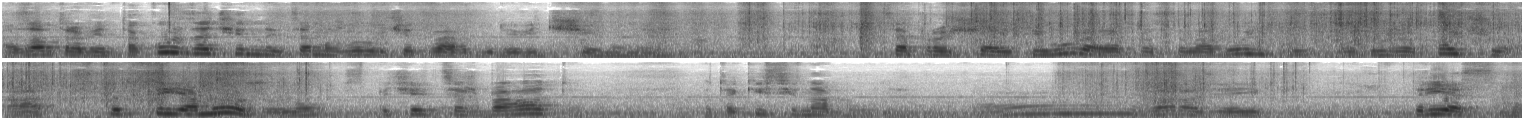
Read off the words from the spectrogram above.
А завтра він також зачинений, це можливо в четвер буде відчинений. Це прощай фігура, я просила доньку, бо дуже хочу, а спекти я можу, ну спечеться ж багато. Отакі сінабони. О, зараз я їх тресну.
